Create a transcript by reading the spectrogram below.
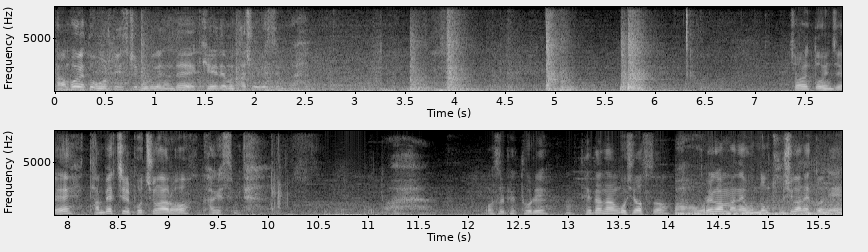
다음번에 또 올 수 있을지 모르겠는데 기회 되면 다시 오겠습니다. 저는 또 이제 단백질 보충하러 가겠습니다. 아, 머슬 팩토리 아, 대단한 곳이었어. 아, 오래간만에 운동 2시간 했더니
